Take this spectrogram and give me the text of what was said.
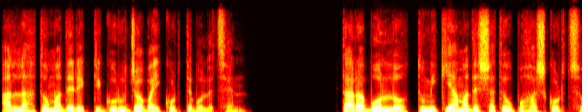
আল্লাহ তোমাদের একটি গরু জবাই করতে বলেছেন। তারা বলল, তুমি কি আমাদের সাথে উপহাস করছ?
